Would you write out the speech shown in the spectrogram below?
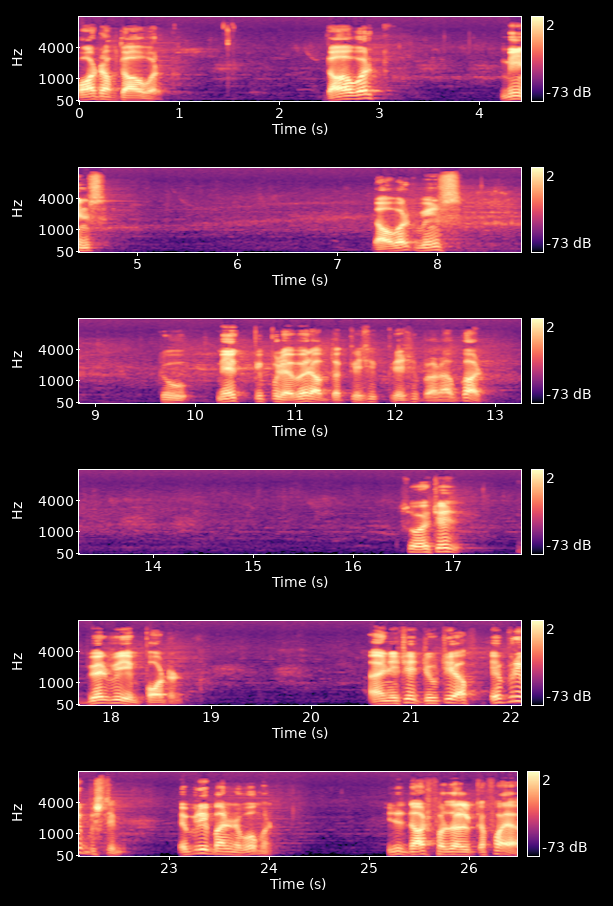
part of the work. The work means to make people aware of the creation plan of God. So it is very important. And it is duty of every Muslim, every man and woman. It is not Farz al-Kifaya,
